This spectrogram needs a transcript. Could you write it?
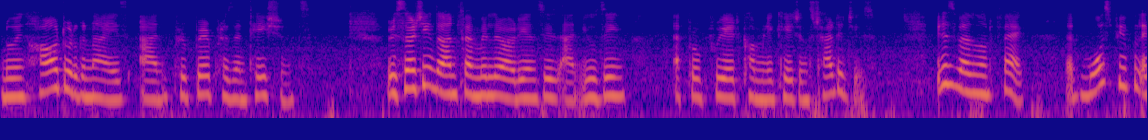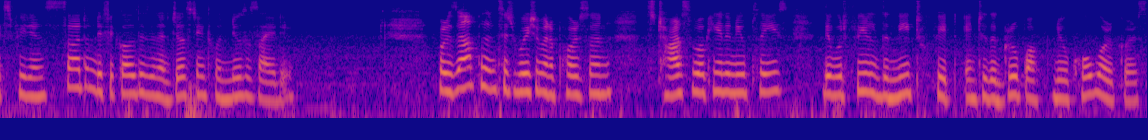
knowing how to organize and prepare presentations, researching the unfamiliar audiences and using appropriate communication strategies. It is well known fact that most people experience certain difficulties in adjusting to a new society. For example, in a situation when a person starts working at a new place, they would feel the need to fit into the group of new co-workers,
